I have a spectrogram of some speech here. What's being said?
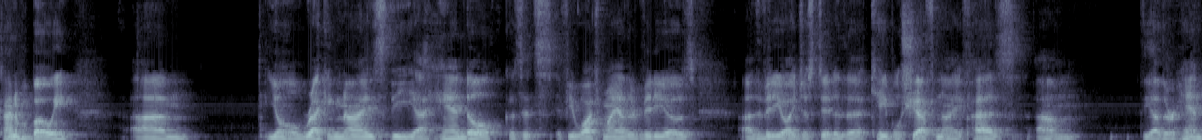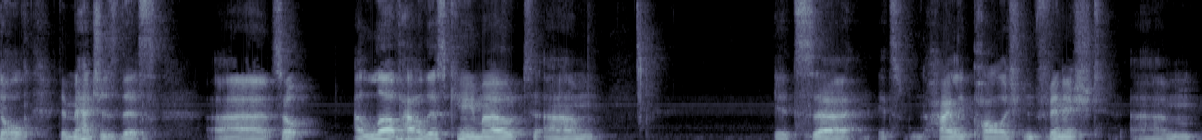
kind of a Bowie. Um, You'll recognize the uh, handle because it's, if you watch my other videos, uh, the video I just did of the cable chef knife has um, the other handle that matches this. Uh, so I love how this came out. Um, it's, uh, it's highly polished and finished. Um,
